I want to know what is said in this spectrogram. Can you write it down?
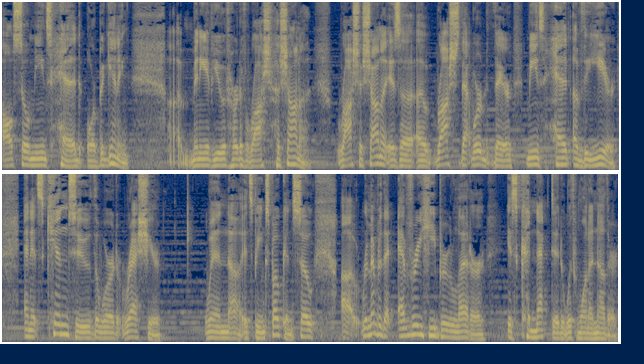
also means head or beginning. Uh, many of you have heard of Rosh Hashanah. Rosh Hashanah is a, a Rosh, that word there means head of the year, and it's kin to the word Resh here when uh, it's being spoken. So uh, remember that every Hebrew letter is connected with one another.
